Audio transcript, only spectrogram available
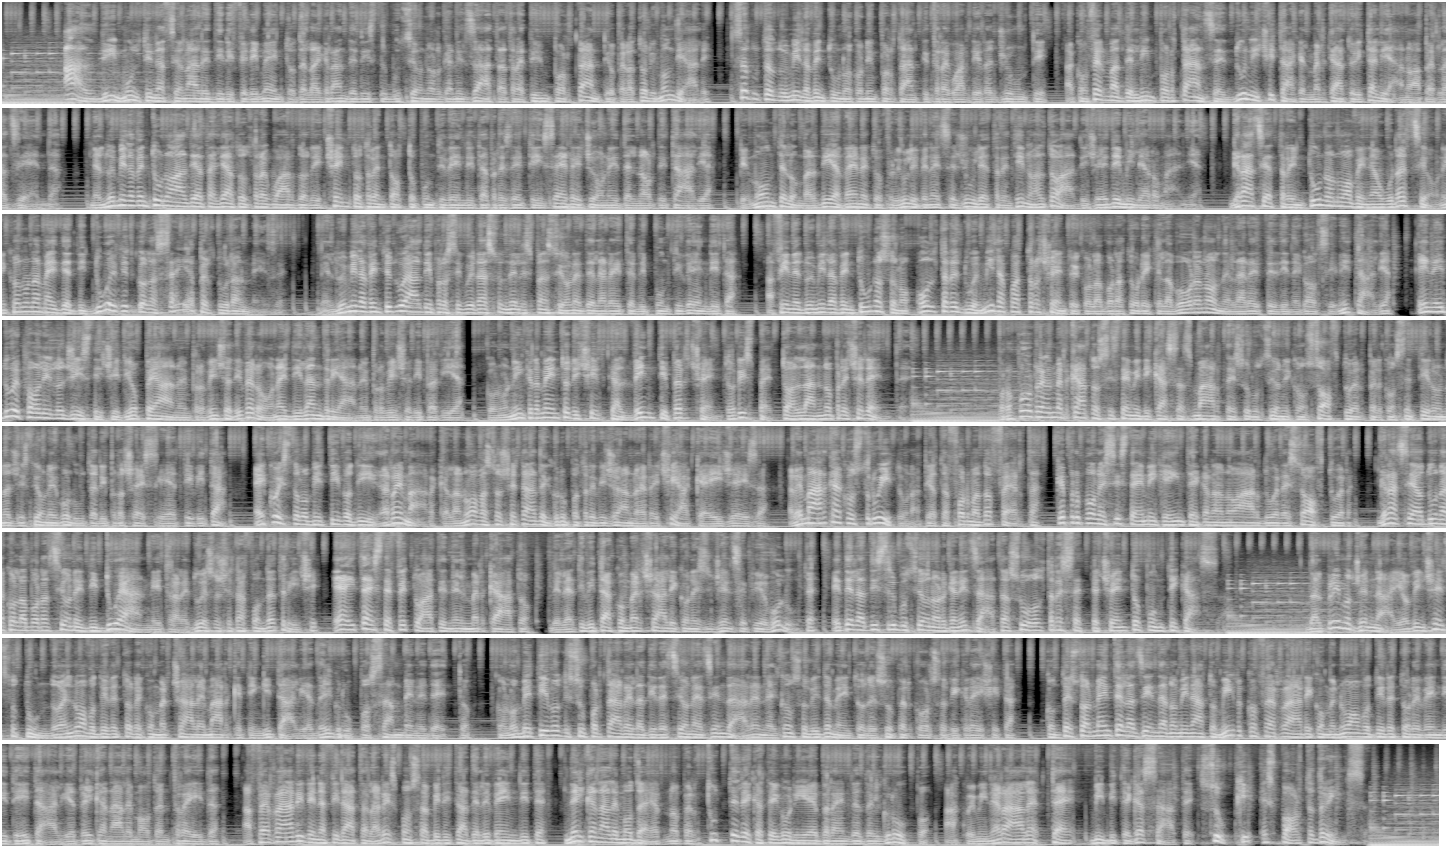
Aldi, multinazionale di riferimento della grande distribuzione organizzata tra i più importanti operatori mondiali, saluta il 2021 con importanti traguardi raggiunti, a conferma dell'importanza ed unicità che il mercato italiano ha per l'azienda. Nel 2021 Aldi ha tagliato il traguardo dei 138 punti vendita presenti in sei regioni del nord Italia, Piemonte, Lombardia, Veneto, Friuli, Venezia Giulia, Trentino Alto Adige ed Emilia Romagna grazie a 31 nuove inaugurazioni con una media di 2,6 aperture al mese. Nel 2022 Aldi proseguirà nell'espansione della rete di punti vendita. A fine 2021 sono oltre 2.400 i collaboratori che lavorano nella rete di negozi in Italia e nei due poli logistici di Oppeano in provincia di Verona e di Landriano in provincia di Pavia, con un incremento di circa il 20% rispetto all'anno precedente. Proporre al mercato sistemi di cassa smart e soluzioni con software per consentire una gestione evoluta di processi e attività. È questo l'obiettivo di Remark, la nuova società del gruppo trevigiano RCH e IGESA. Remark ha costruito una piattaforma d'offerta che propone sistemi che integrano hardware e software, grazie ad una collaborazione di due anni tra le due società fondatrici e ai test effettuati nel mercato, delle attività commerciali con esigenze più evolute e della distribuzione organizzata su oltre 700 700 punti cassa. Dal 1 gennaio Vincenzo Tundo è il nuovo direttore commerciale Marketing Italia del gruppo San Benedetto, con l'obiettivo di supportare la direzione aziendale nel consolidamento del suo percorso di crescita. Contestualmente l'azienda ha nominato Mirko Ferrari come nuovo direttore vendite Italia del canale Modern Trade. A Ferrari viene affidata la responsabilità delle vendite nel canale moderno per tutte le categorie e brand del gruppo, acque minerale, tè, bibite gassate, succhi e sport drinks.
